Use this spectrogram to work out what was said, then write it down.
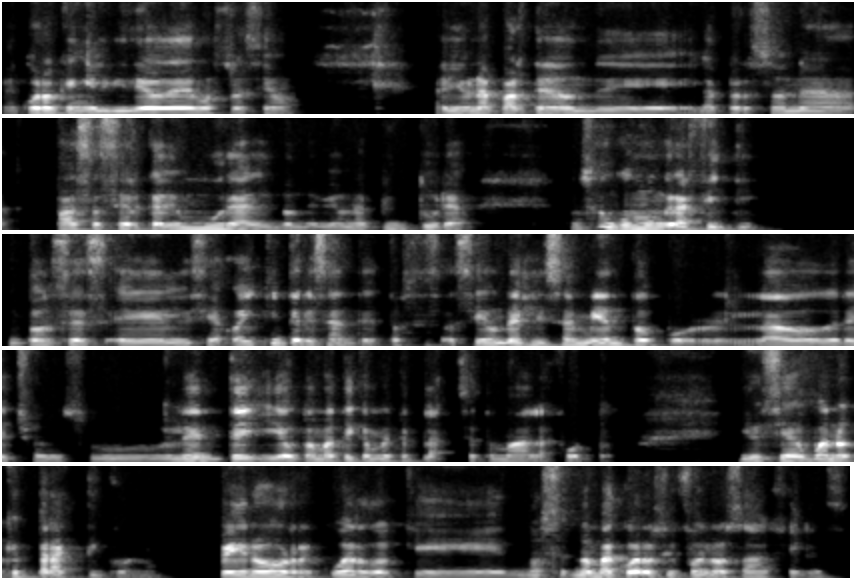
Me acuerdo que en el video de demostración había una parte donde la persona pasa cerca de un mural donde había una pintura, no son como un graffiti. Entonces él decía, oye, qué interesante. Entonces hacía un deslizamiento por el lado derecho de su lente y automáticamente ¡plac! se tomaba la foto. Y yo decía, bueno, qué práctico, ¿no? Pero recuerdo que, no sé, no me acuerdo si fue en Los Ángeles,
